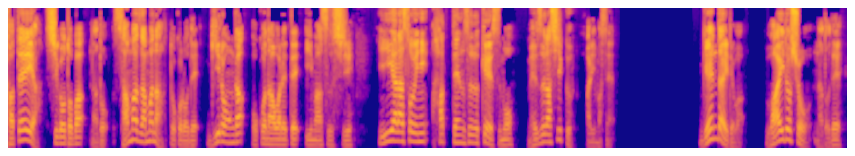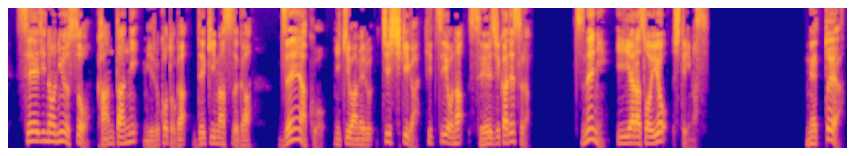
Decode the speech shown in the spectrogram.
家庭や仕事場など様々なところで議論が行われていますし、言い争いに発展するケースも珍しくありません。現代ではワイドショーなどで政治のニュースを簡単に見ることができますが、善悪を見極める知識が必要な政治家ですら、常に言い争いをしています。ネットや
